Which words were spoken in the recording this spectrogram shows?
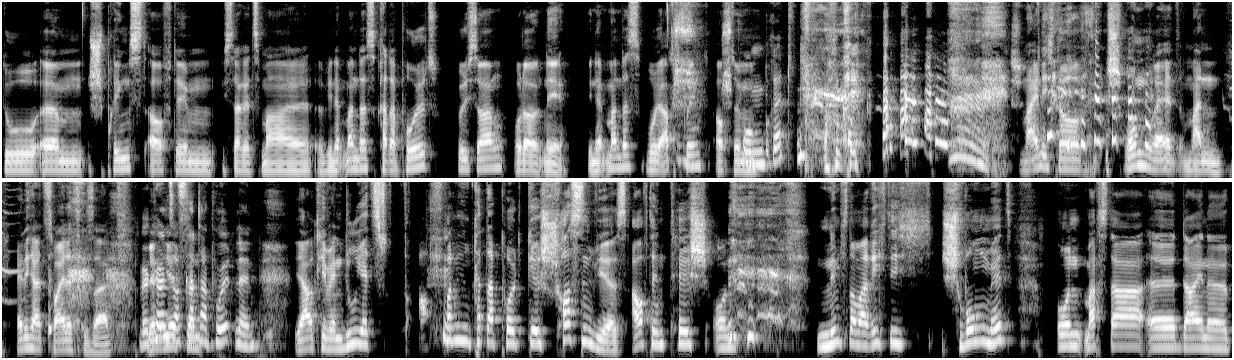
Du ähm, springst auf dem, ich sage jetzt mal, wie nennt man das? Katapult, würde ich sagen. Oder nee, wie nennt man das, wo ihr abspringt? Auf Sprungbrett. Dem, okay. Meine ich doch, Sprungbrett, Mann, hätte ich als zweites gesagt. Wir können es auch Katapult nennen. Ja, okay, wenn du jetzt von dem Katapult geschossen wirst auf den Tisch und nimmst nochmal richtig Schwung mit und machst da äh, deine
